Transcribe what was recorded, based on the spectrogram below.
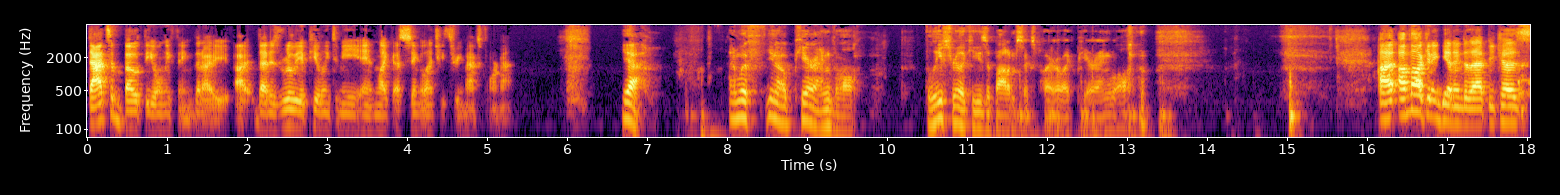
That's about the only thing that I, I that is really appealing to me in like a single entry three max format. Yeah, and with you know Pierre Engvall, the Leafs really could use a bottom six player like Pierre Engvall. I, am not going to get into that because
